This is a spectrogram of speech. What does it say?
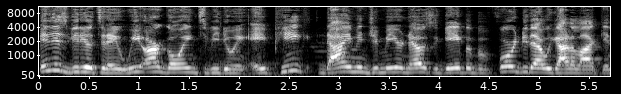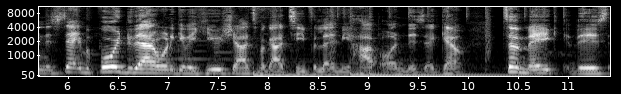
In this video today, we are going to be doing a pink diamond Jameer Nelson game, but before we do that, we gotta lock in the set. And before we do that, I want to give a huge shout out to my guy T for letting me hop on this account to make this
